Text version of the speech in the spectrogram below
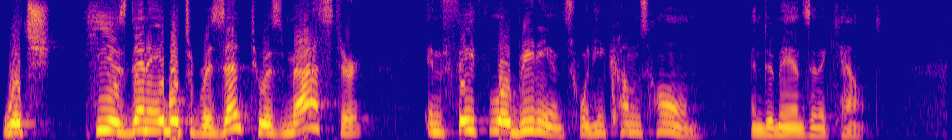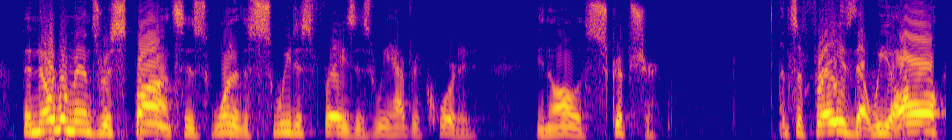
which he is then able to present to his master in faithful obedience when he comes home and demands an account. The nobleman's response is one of the sweetest phrases we have recorded in all of Scripture. It's a phrase that we all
